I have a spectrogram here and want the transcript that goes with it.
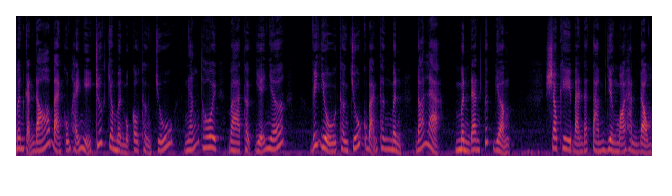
Bên cạnh đó, bạn cũng hãy nghĩ trước cho mình một câu thần chú ngắn thôi và thật dễ nhớ. Ví dụ thần chú của bản thân mình đó là mình đang tức giận. Sau khi bạn đã tạm dừng mọi hành động,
